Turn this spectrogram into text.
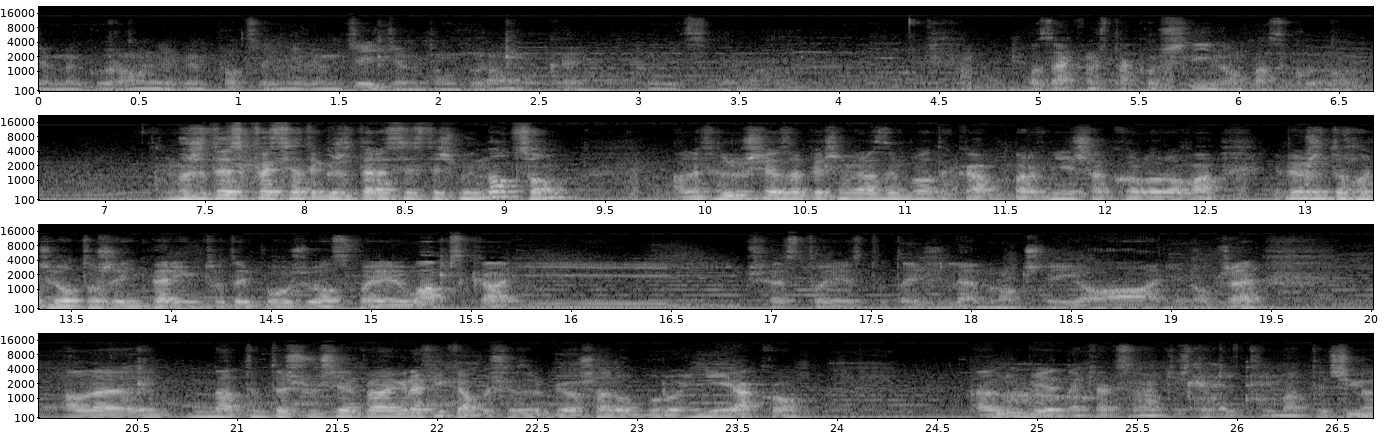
Jedziemy górą, nie wiem po co i nie wiem gdzie idziemy tą górą. Okej, tu nic nie ma. Poza jakąś taką śliną paskudną. Może to jest kwestia tego, że teraz jesteśmy nocą, ale Felucia za pierwszym razem była taka barwniejsza, kolorowa. Ja wiem, że to chodzi o to, że Imperium tutaj położyło swoje łapska i, i przez to jest tutaj źle, mrocznie i o, niedobrze. Ale na tym też już cierpiała grafika, bo się zrobiło szaro, buro i nijako. Ale lubię jednak jak są jakieś takie klimatyczne.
